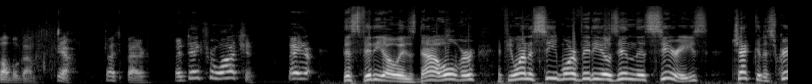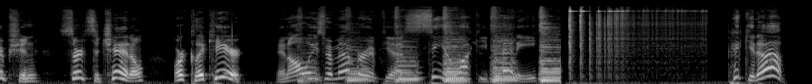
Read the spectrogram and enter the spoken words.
Bubblegum. Yeah, that's better. And thanks for watching. Later. This video is now over. If you want to see more videos in this series, check the description, search the channel, or click here. And always remember, if you see a lucky penny, pick it up.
